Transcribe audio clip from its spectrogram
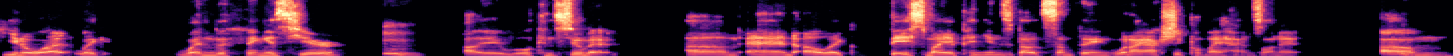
you know what? Like when the thing is here, Mm. I will consume it. Um, and I'll like base my opinions about something when I actually put my hands on it. Mm. Um,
